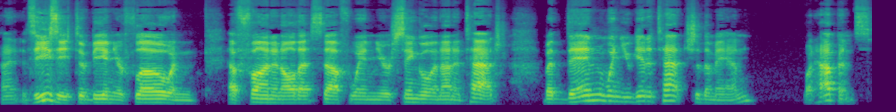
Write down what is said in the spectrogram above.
Right? It's easy to be in your flow and have fun and all that stuff when you're single and unattached. But then when you get attached to the man, what happens?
